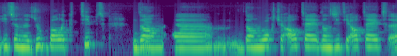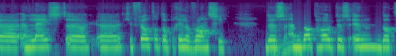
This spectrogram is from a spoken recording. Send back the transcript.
iets in de zoekbalk typt, dan, ja. uh, dan, word je altijd, dan ziet hij altijd uh, een lijst gefilterd op relevantie. Dus, mm -hmm. En dat houdt dus in dat,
